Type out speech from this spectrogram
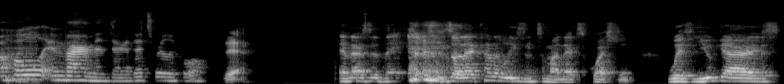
a whole environment there. That's really cool. Yeah. And that's the thing. so that kind of leads into my next question. With you guys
